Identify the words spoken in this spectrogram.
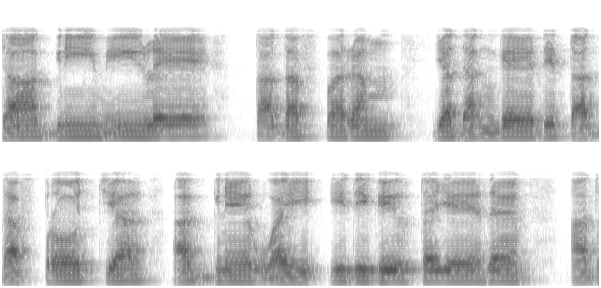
चाग्निमीळे ततः परं यदङ्गेदि ततः प्रोच्य अग्निर्वै इति कीर्तयेद्। अध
